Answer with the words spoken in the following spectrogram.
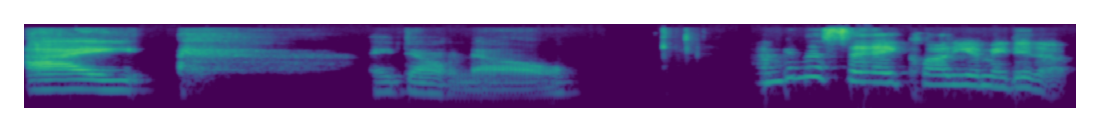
I I don't know. I'm gonna say Claudia made it up.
